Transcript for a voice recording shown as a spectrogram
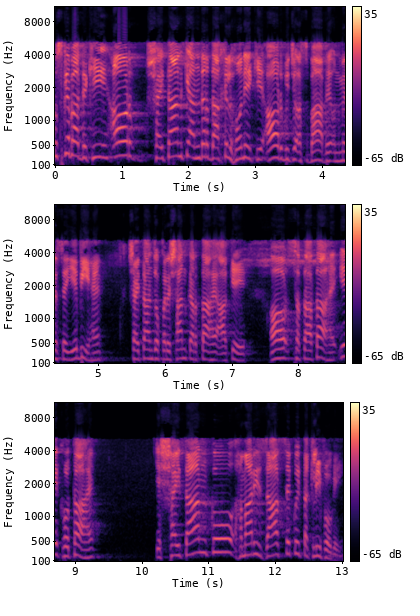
उसके बाद देखिए, और शैतान के अंदर दाखिल होने के और भी जो असबाब है, उनमें से ये भी हैं। शैतान जो परेशान करता है आके और सताता है, एक होता है कि शैतान को हमारी जात से कोई तकलीफ़ हो गई।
